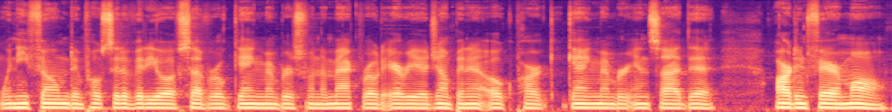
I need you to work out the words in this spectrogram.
when he filmed and posted a video of several gang members from the Mack Road area jumping an Oak Park gang member inside the Arden Fair Mall.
